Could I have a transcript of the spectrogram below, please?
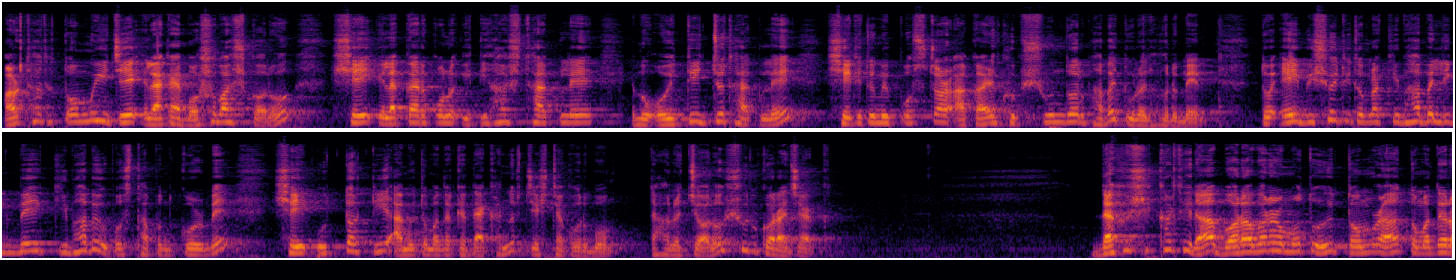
অর্থাৎ তুমি যে এলাকায় বসবাস করো, সেই এলাকার কোনো ইতিহাস থাকলে এবং ঐতিহ্য থাকলে সেটি তুমি পোস্টার আকারে খুব সুন্দরভাবে তুলে ধরবে। তো এই বিষয়টি তোমরা কীভাবে লিখবে, কীভাবে উপস্থাপন করবে, সেই উত্তরটি আমি তোমাদেরকে দেখানোর চেষ্টা করব। তাহলে চলো শুরু করা যাক। দেখো শিক্ষার্থীরা, বরাবরের মতোই তোমরা তোমাদের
